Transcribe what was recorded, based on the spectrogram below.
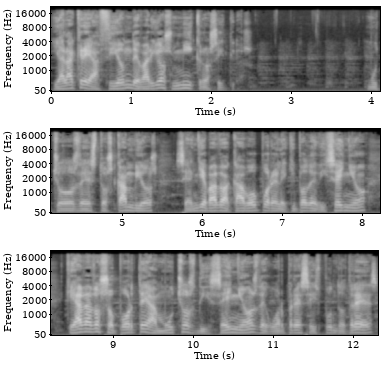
y a la creación de varios micrositios. Muchos de estos cambios se han llevado a cabo por el equipo de diseño que ha dado soporte a muchos diseños de WordPress 6.3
